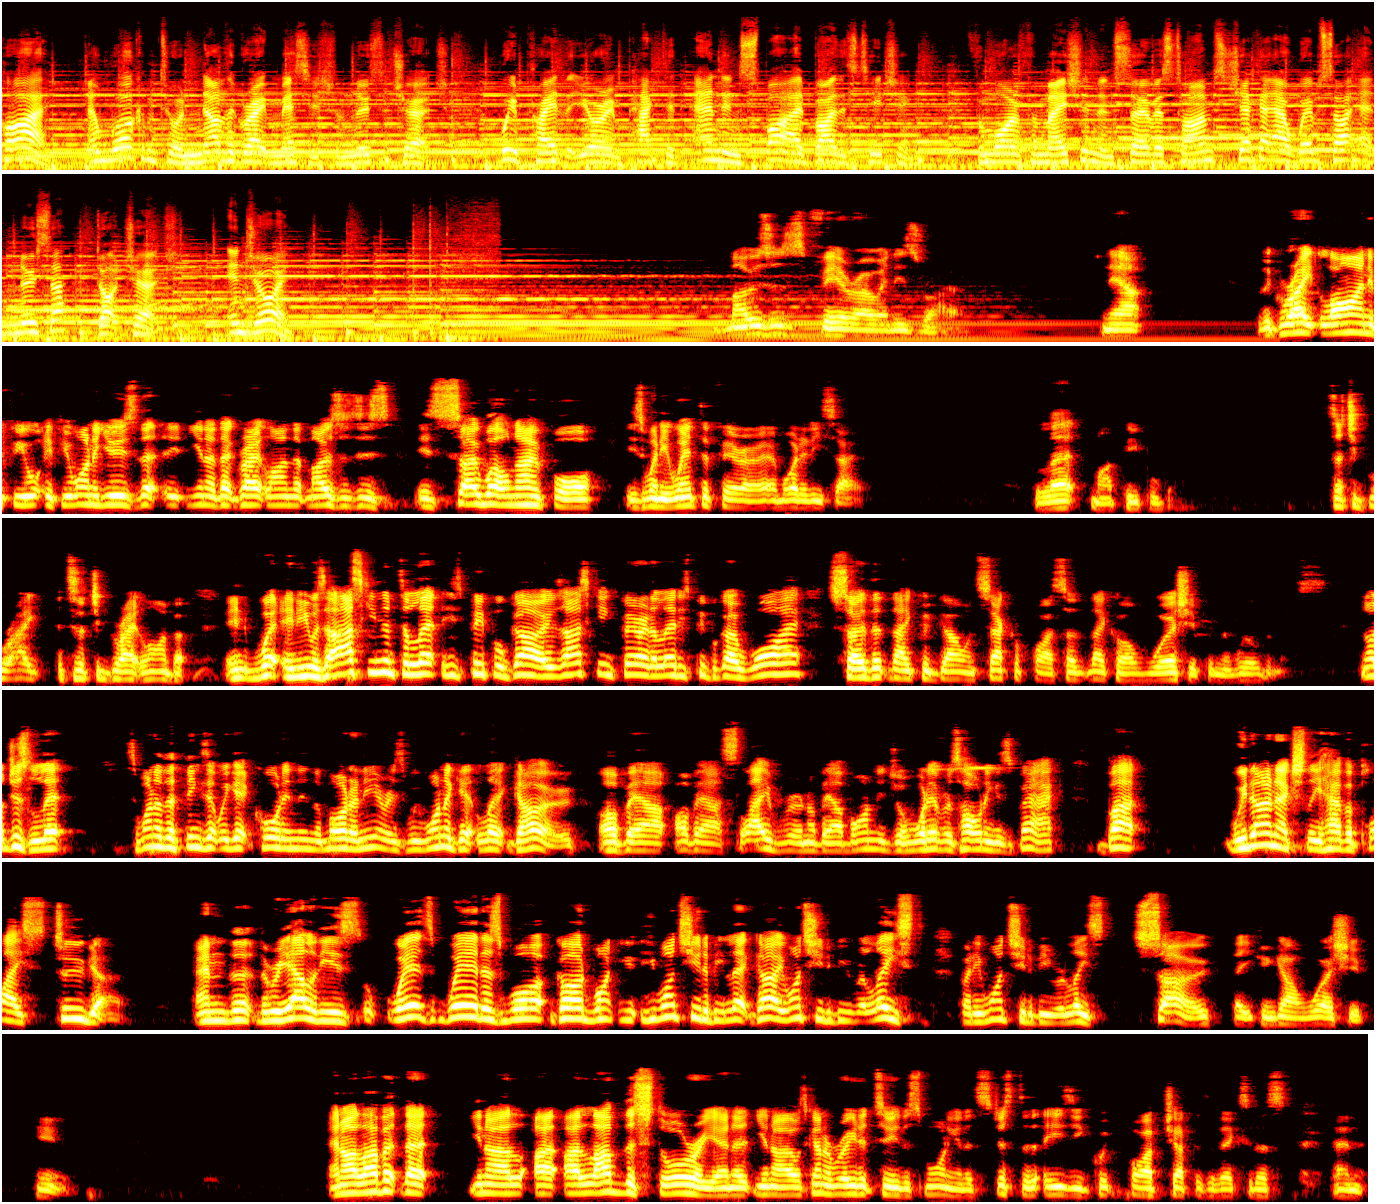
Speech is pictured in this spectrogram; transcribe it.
Hi, and welcome to another great message from Noosa Church. We pray that you're impacted and inspired by this teaching. For more information and service times, check out our website at noosa.church. Enjoy. Moses, Pharaoh, and Israel. Now, the great line, if you if you want to use that, you know that great line that Moses is is so well known for, is when he went to Pharaoh and what did he say? Let my people go. Such a great, it's such a great line. But and, and he was asking them to let his people go. He was asking Pharaoh to let his people go. Why? So that they could go and sacrifice, so that they could worship in the wilderness. Not just let. It's one of the things that we get caught in in the modern era is we want to get let go of our of our slavery and of our bondage or whatever is holding us back, but we don't actually have a place to go. And the, the reality is, where's, where does what God want you? He wants you to be let go. He wants you to be released, but He wants you to be released so that you can go and worship Him. And I love it that, you know, I, I love the story and it, you know, I was going to read it to you this morning and it's just an easy, quick five chapters of Exodus and,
